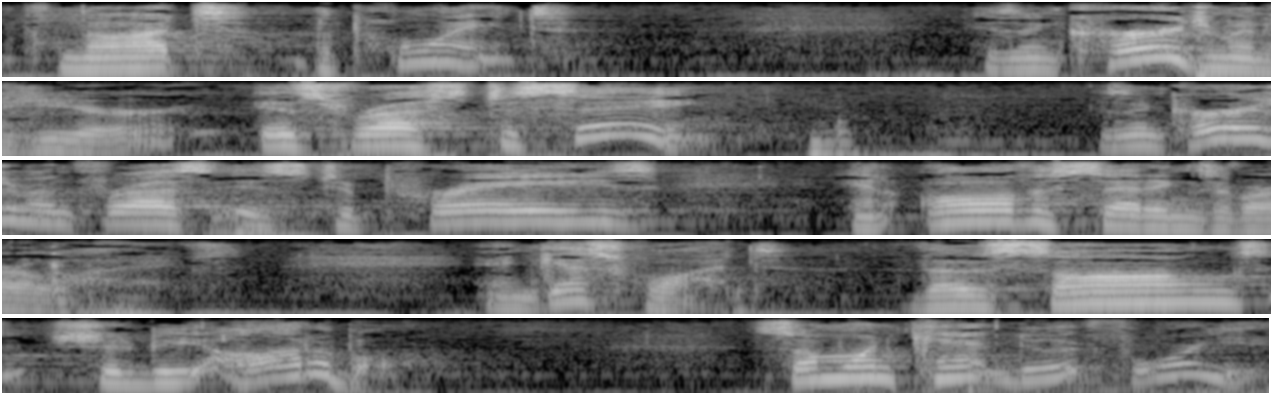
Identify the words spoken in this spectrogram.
it's not the point. His encouragement here is for us to sing. His encouragement for us is to praise in all the settings of our lives. And guess what? Those songs should be audible. Someone can't do it for you.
